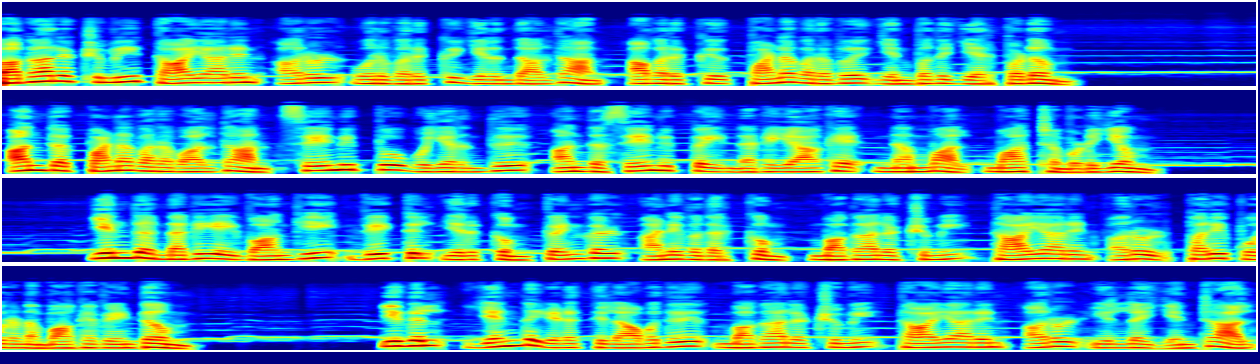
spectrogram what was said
மகாலட்சுமி தாயாரின் அருள் ஒருவருக்கு இருந்தால்தான் அவருக்கு பணவரவு என்பது ஏற்படும். அந்த பணவரவால்தான் சேமிப்பு உயர்ந்து அந்த சேமிப்பை நகையாக நம்மால் மாற்ற முடியும். இந்த நகையை வாங்கி வீட்டில் இருக்கும் பெண்கள் அணிவதற்கும் மகாலட்சுமி தாயாரின் அருள் பரிபூரணமாக வேண்டும். இதில் எந்த இடத்திலாவது மகாலட்சுமி தாயாரின் அருள் இல்லை என்றால்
